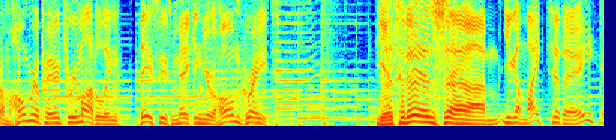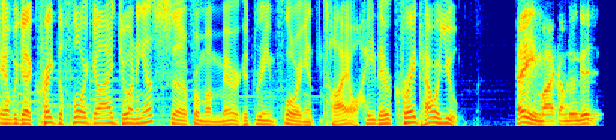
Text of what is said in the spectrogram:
From home repair to remodeling, this is making your home great. Yes, it is. Um, you got Mike today, and we got Cregg, the floor guy, joining us uh, from America Dream Flooring and Tile. Hey there, Cregg. How are you? Hey, Mike. I'm doing good.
